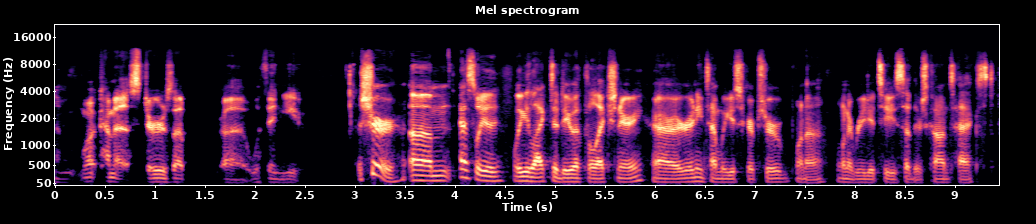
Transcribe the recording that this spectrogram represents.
um, what kind of stirs up uh, within you? Sure. Um, as we we like to do with the lectionary, or anytime we use scripture, want to want to read it to you so there's context.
